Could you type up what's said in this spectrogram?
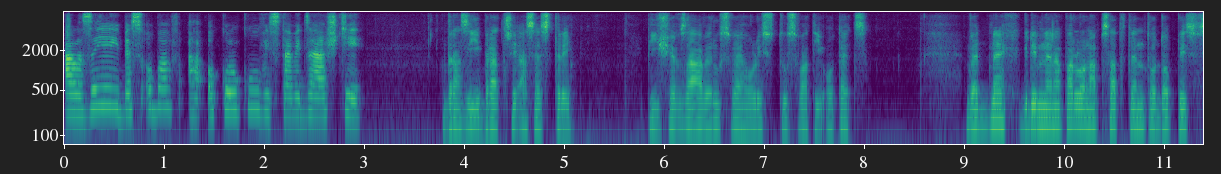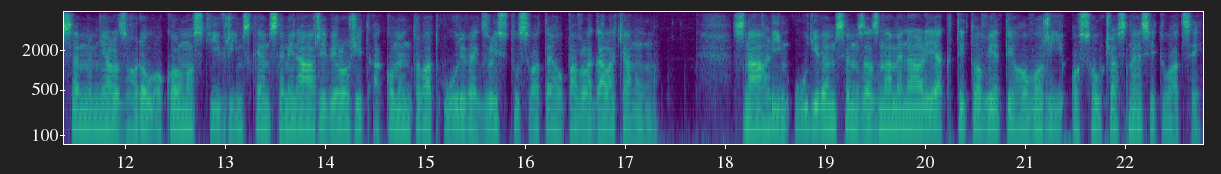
a lze jej bez obav a okolků vystavit zášti. Drazí bratři a sestry, píše v závěru svého listu svatý otec. Ve dnech, kdy mne napadlo napsat tento dopis, jsem měl s hodou okolností v římském semináři vyložit a komentovat úryvek z listu svatého Pavla Galatianům. S náhlým údivem jsem zaznamenal, jak tyto věty hovoří o současné situaci.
